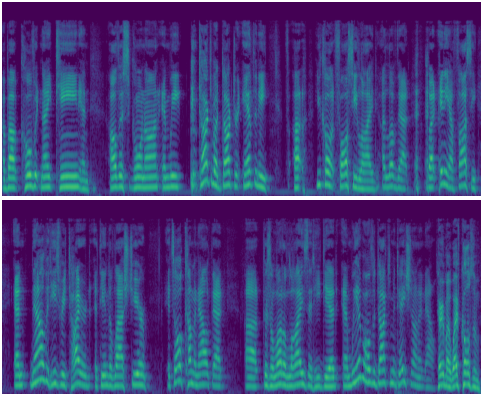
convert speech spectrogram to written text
about COVID nineteen and all this going on, and we talked about Dr. Anthony. Uh, you call it Fauci lied. I love that, but anyhow, Fauci. And now that he's retired at the end of last year, it's all coming out that uh, there's a lot of lies that he did, and we have all the documentation on it now. Terry, my wife calls him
